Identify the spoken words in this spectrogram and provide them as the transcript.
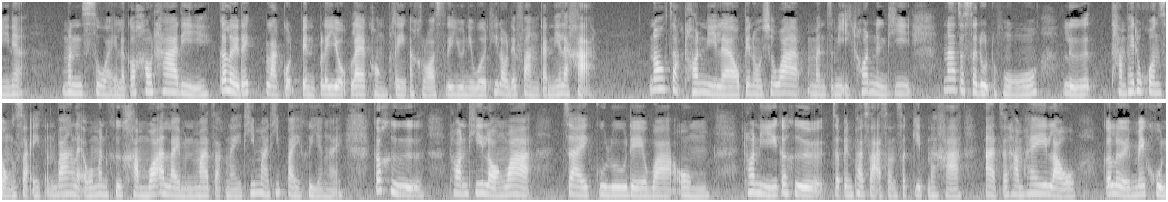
นี้เนี่ย มันสวยแล้วก็เข้าท่าดี ก็เลยได้ปรากฏเป็นประโยคแรกของเพลง Across the Universe ที่เราได้ฟังกันนี่แหละค่ะ นอกจากท่อนนี้แล้วเปียโนเชื่อว่ามันจะมีอีกท่อนหนึ่งที่น่าจะสะดุดหู หรือทำให้ทุกคนสงสัยกันบ้างแหละว่ามันคือคำว่าอะไรมันมาจากไหนที่มาที่ไปคือยังไง ก็คือท่อนที่ร้องว่าใจกูรูเดวาอมท่อนนี้ก็คือจะเป็นภาษาสันสกฤตนะคะ อาจจะทำให้เรา ก็เลยไม่คุ้น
